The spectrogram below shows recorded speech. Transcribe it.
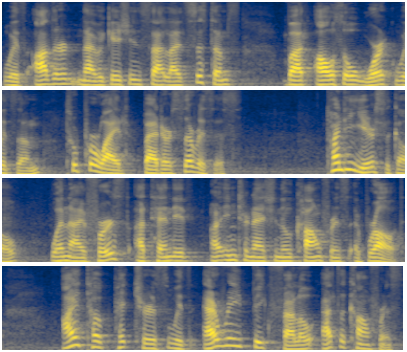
with other navigation satellite systems, but also work with them to provide better services. 20 years ago, when I first attended an international conference abroad, I took pictures with every big fellow at the conference,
